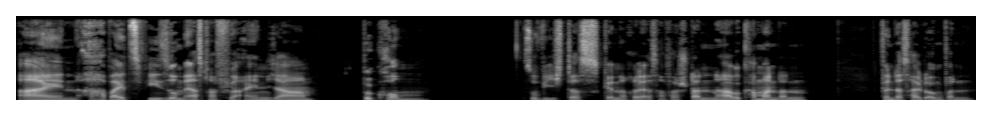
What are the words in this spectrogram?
ein Arbeitsvisum erstmal für ein Jahr bekommen. So wie ich das generell erstmal verstanden habe, kann man dann, wenn das halt irgendwann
